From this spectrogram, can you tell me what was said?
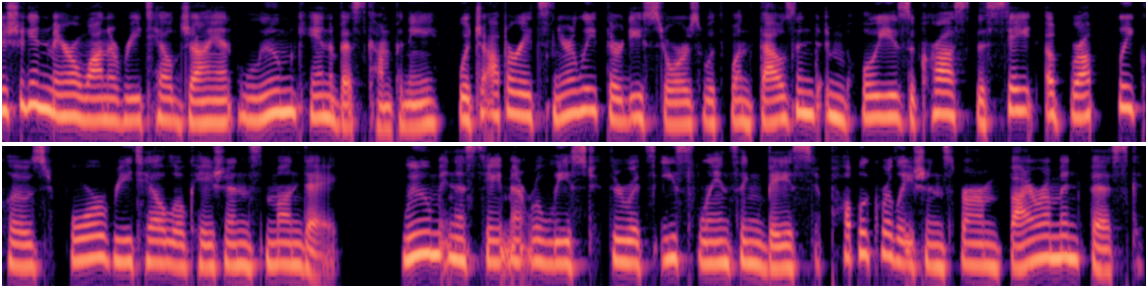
Michigan marijuana retail giant Lume Cannabis Company, which operates nearly 30 stores with 1,000 employees across the state, abruptly closed four retail locations Monday. Lume, in a statement released through its East Lansing based public relations firm Byrum and Fisk,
